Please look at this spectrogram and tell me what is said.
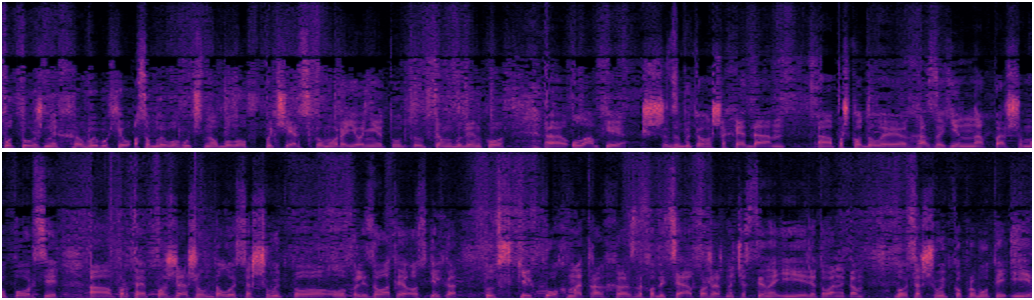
потужних вибухів. Особливо гучно було в Печерському районі. Тут в цьому будинку е, уламки збитого шахеда е, пошкодили газогін на першому поверсі. Е, Проте пожежу вдалося швидко локалізувати, оскільки тут в кількох метрах знаходиться пожежна частина, і рятувальникам вдалося швидко пробути і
